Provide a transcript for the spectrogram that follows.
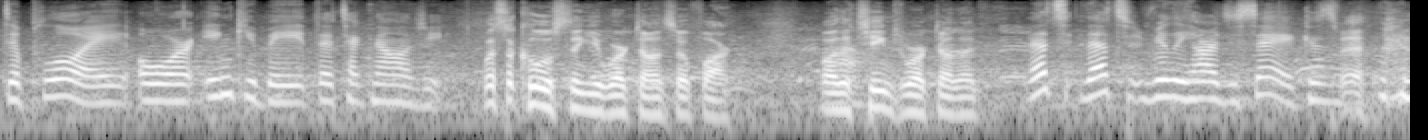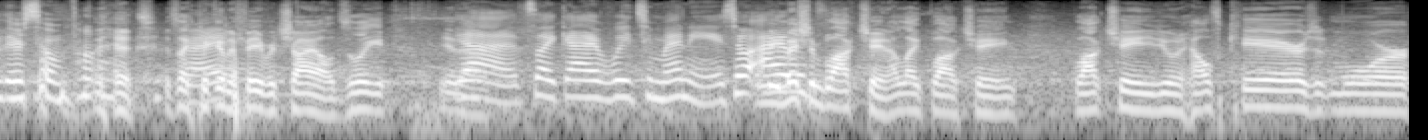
deploy or incubate the technology. What's the coolest thing you worked on so far? Or the teams worked on that? That's that's really hard to say because there's so much. it's like right? picking a favorite child. It's like, you know. Yeah, it's like I have way too many. So I mean, I mentioned would, blockchain. I like blockchain. Blockchain, you're doing healthcare? Is it more,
